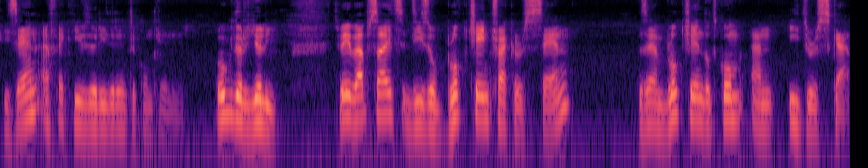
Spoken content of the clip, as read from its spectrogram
die zijn effectief door iedereen te controleren. Ook door jullie. Twee websites die zo blockchain trackers zijn, zijn blockchain.com en Etherscan.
